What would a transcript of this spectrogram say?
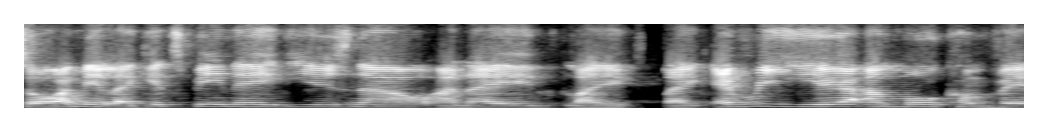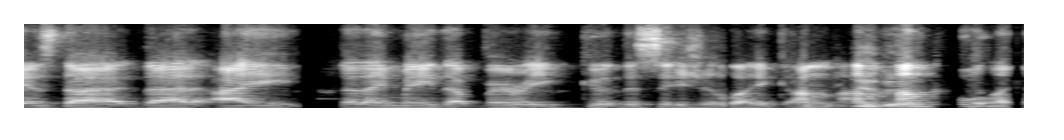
so I mean, like it's been eight years now, and I like, like every year I'm more convinced that that I that I made a very good decision. Like I'm, I'm. I'm cool. Like,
